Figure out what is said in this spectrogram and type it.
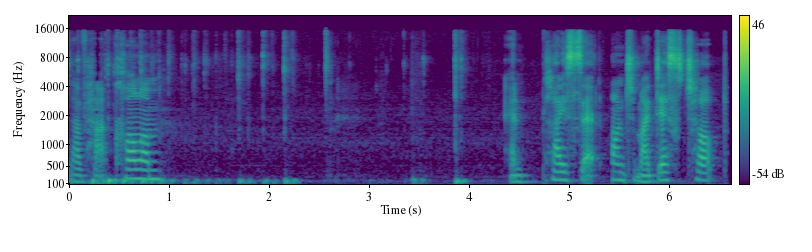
Love heart column. And place that onto my desktop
